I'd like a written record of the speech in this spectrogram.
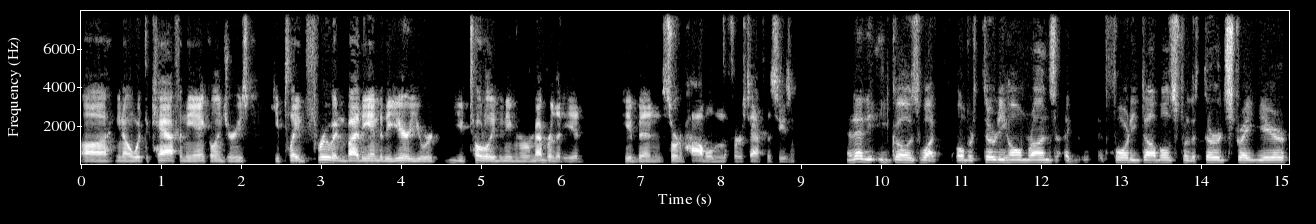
Uh, you know, with the calf and the ankle injuries, he played through it, and by the end of the year, you were you totally didn't even remember that he had he had been sort of hobbled in the first half of the season. And then he goes what over 30 home runs, uh, 40 doubles for the third straight year.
